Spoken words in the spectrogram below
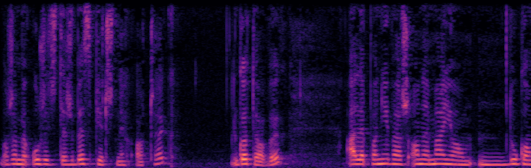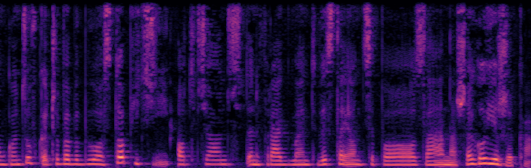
Możemy użyć też bezpiecznych oczek, gotowych, ale ponieważ one mają mm, długą końcówkę, trzeba by było stopić i odciąć ten fragment wystający poza naszego jeżyka.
